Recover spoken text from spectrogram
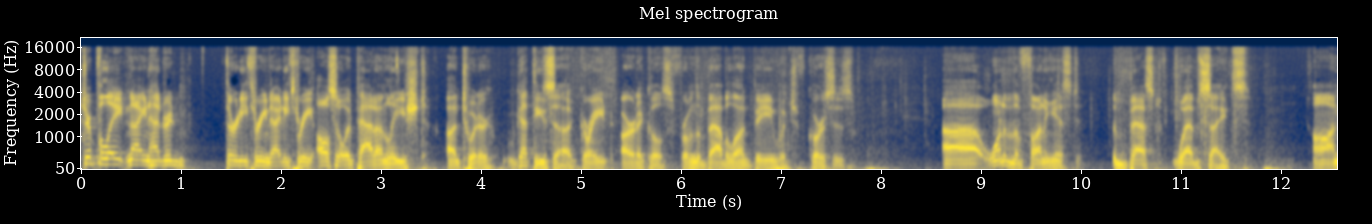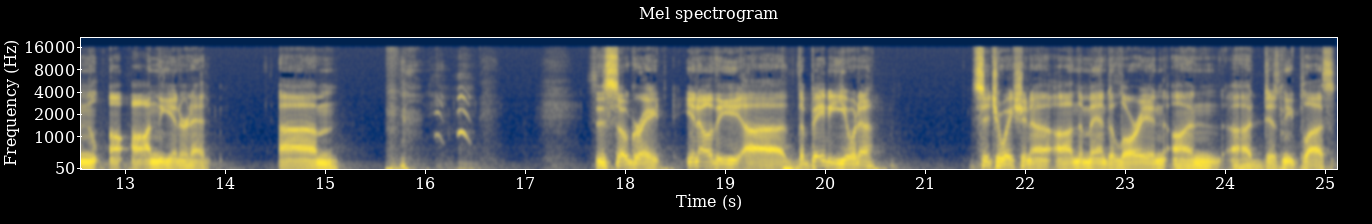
Triple eight nine hundred thirty three ninety three. Also at Pat Unleashed on Twitter. We've got these uh, great articles from the Babylon Bee, which of course is uh, one of the funniest, best websites on uh, on the internet. Um, this is so great. You know the uh, the Baby Yoda situation uh, on the Mandalorian on uh, Disney Plus.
